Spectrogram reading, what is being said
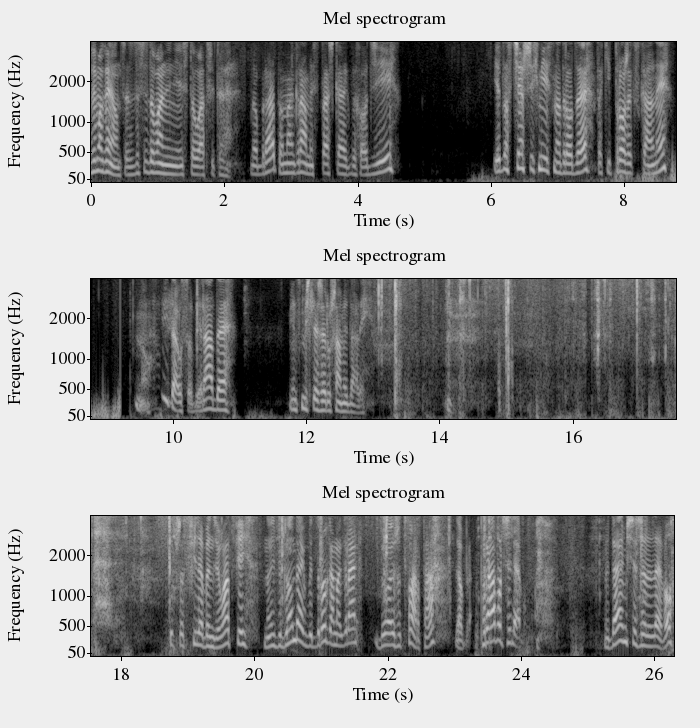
wymagające. Zdecydowanie nie jest to łatwy teren. Dobra, to nagramy Staśka jak wychodzi. Jedno z cięższych miejsc na drodze, taki prożek skalny. No i dał sobie radę, więc myślę, że ruszamy dalej. Tu przez chwilę będzie łatwiej. No i wygląda jakby droga na grań była już otwarta. Dobra, prawo czy lewo? Wydaje mi się, że lewo.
